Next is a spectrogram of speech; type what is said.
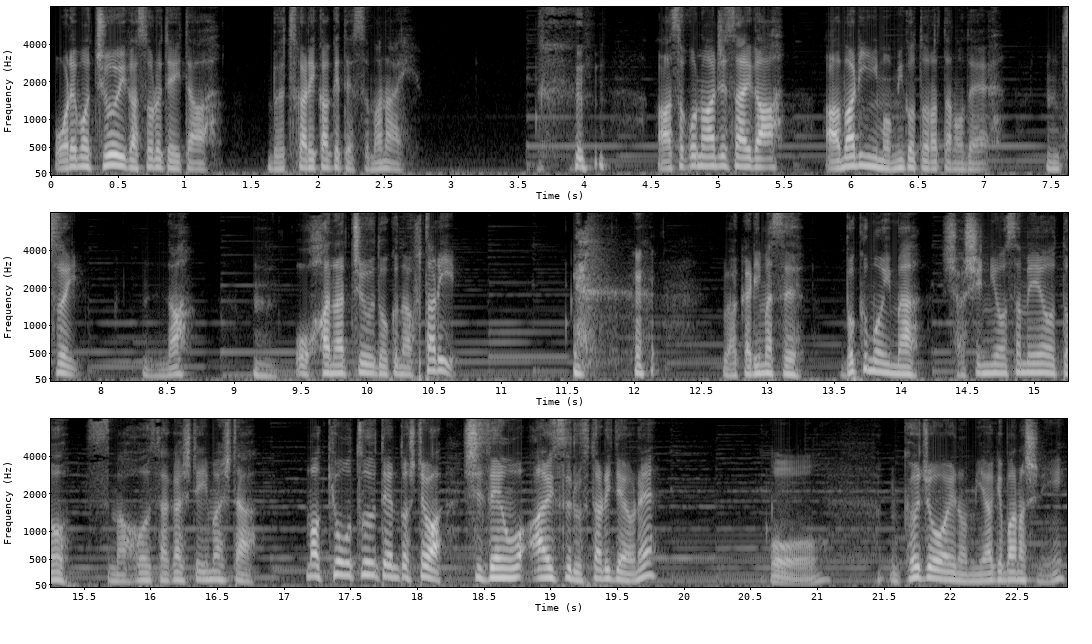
俺も注意がそれていた。ぶつかりかけてすまない。あそこのアジサイがあまりにも見事だったのでついな、うん、お花中毒な二人。わかります。僕も今写真に収めようとスマホを探していました。まあ共通点としては自然を愛する二人だよね。ほ九条への土産話に？う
